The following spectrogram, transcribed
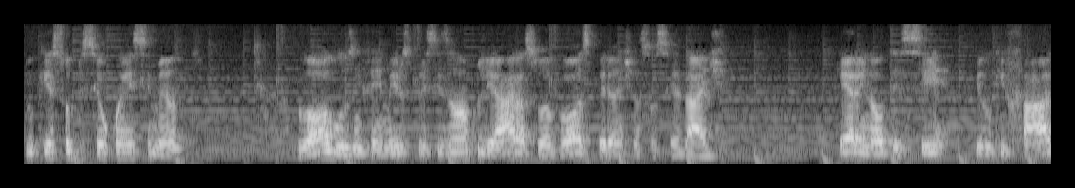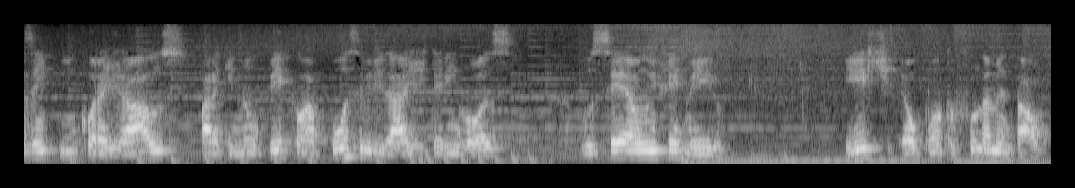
do que sobre seu conhecimento. Logo, os enfermeiros precisam ampliar a sua voz perante a sociedade quero enaltecer pelo que fazem e encorajá-los para que não percam a possibilidade de terem voz. Você é um enfermeiro. Este é o ponto fundamental.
